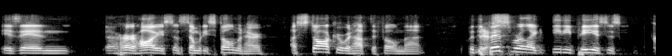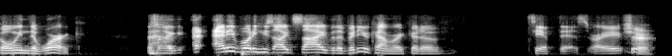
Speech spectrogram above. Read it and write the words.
is in her house and somebody's filming her, a stalker would have to film that. But the Yes. bits where like DDP is just going to work, like anybody who's outside with a video camera could have taped this, right? Sure.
